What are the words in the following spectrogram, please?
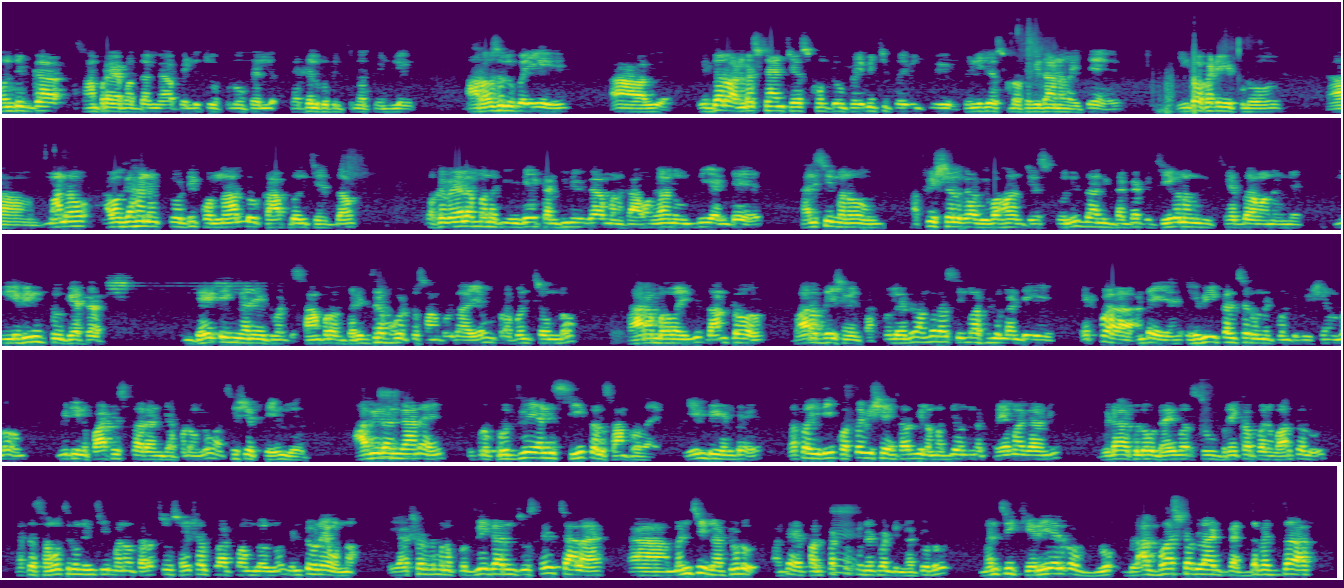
పొందిగ్గా సాంప్రదాయబద్ధంగా పెళ్ళి చూపులు పెళ్ళి పెద్దలు కుదిర్చిన పెళ్ళి ఆ రోజులు పోయి ఆ ఇద్దరు అండర్స్టాండ్ చేసుకుంటూ ప్రేమించి ప్రేమించి పెళ్ళి చేసుకున్న ఒక విధానం అయితే ఇంకొకటి ఇప్పుడు ఆ మనం అవగాహనతోటి కొన్నాళ్ళు కాపురం చేద్దాం. ఒకవేళ మనకి ఇదే కంటిన్యూగా మనకు అవగాహన ఉంది అంటే కలిసి మనం అఫీషియల్గా వివాహం చేసుకొని దానికి తగ్గట్టు జీవనం చేద్దామని లివింగ్ టుగెదర్ డేటింగ్ అనేటువంటి సాంప్రదాయం దరిద్రపు కొట్టు సాంప్రదాయం ప్రపంచంలో ప్రారంభమైంది. దాంట్లో భారతదేశం ఏం తక్కువ లేదు. అందులో సినిమా ఫీల్డ్ లాంటి ఎక్కువ అంటే హెవీ కల్చర్ ఉన్నటువంటి విషయంలో వీటిని పాటిస్తారని చెప్పడంలో అతిశక్తి ఏం లేదు. ఆ విధంగానే ఇప్పుడు పృథ్వీ అండ్ సీతల సాంప్రదాయం ఏంటి అంటే గత ఇది కొత్త విషయం కాదు. వీళ్ళ మధ్య ఉన్న ప్రేమ కానీ విడాకులు డైవర్స్ బ్రేకప్ అనే వార్తలు గత సంవత్సరం నుంచి మనం తరచూ సోషల్ ప్లాట్ఫామ్లలో వింటూనే ఉన్నాం. యాక్చువల్గా మన పృథ్వీ గారిని చూస్తే చాలా మంచి నటుడు. అంటే పర్ఫెక్ట్. ఉన్నటువంటి నటుడు. మంచి కెరియర్ బ్లాక్ బాస్టర్ లాంటి పెద్ద పెద్ద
